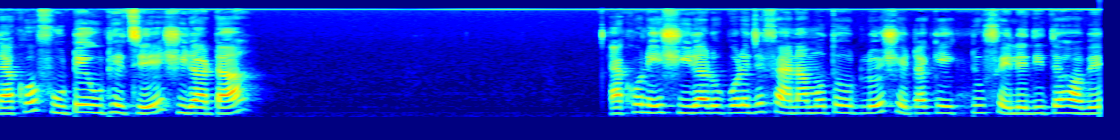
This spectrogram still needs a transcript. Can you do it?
দেখো ফুটে উঠেছে শিরাটা। এখন এই শিরার উপরে যে ফেনা মতো উঠল, সেটাকে একটু ফেলে দিতে হবে।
